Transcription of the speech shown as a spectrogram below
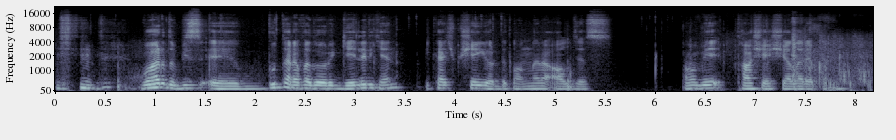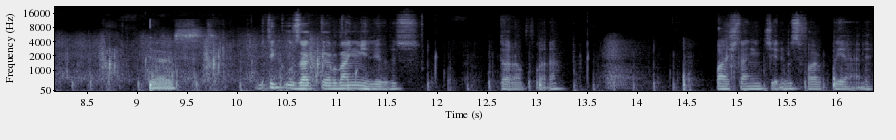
Bu arada biz e, bu tarafa doğru gelirken birkaç bir şey gördük onları alacağız. Ama bir taş eşyalar yapalım. Yes. Bir tık uzaklardan geliyoruz. Bu taraflara. Başlangıç yerimiz farklı yani.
